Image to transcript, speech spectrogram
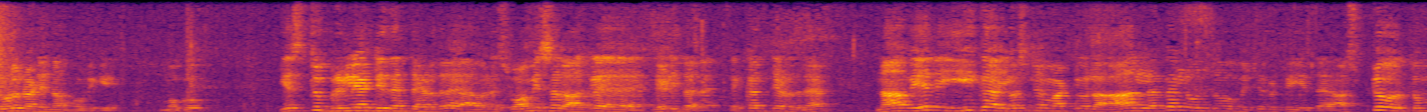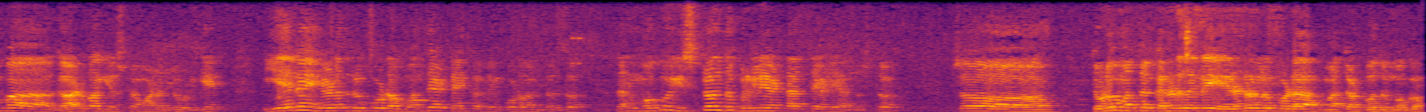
ತುಳುನಾಡಿನ ಹುಡುಗಿ, ಮಗು. ಎಷ್ಟು ಬ್ರಿಲಿಯಂಟ್ ಇದೆ ಅಂತ ಹೇಳಿದ್ರೆ ಸ್ವಾಮಿ ಸರ್ ಆಗ್ಲೇ ಹೇಳಿದ್ದಾರೆ. ಯಾಕಂತ ಹೇಳಿದ್ರೆ ನಾವೇನು ಈಗ ಯೋಚನೆ ಮಾಡ್ತೀವಲ್ಲ, ಆ ಲೆವೆಲ್ ಒಂದು ಮೆಚುರಿಟಿ ಇದೆ. ಅಷ್ಟು ತುಂಬಾ ಗಾಢವಾಗಿ ಯೋಚನೆ ಮಾಡೋದು ಹುಡುಗಿ. ಏನೇ ಹೇಳಿದ್ರು ಕೂಡ ಒಂದೇ ಟೇಕ್ ಅಲ್ಲಿ ಕೊಡುವಂತದ್ದು ನನ್ ಮಗು ಇಷ್ಟೊಂದು ಬ್ರಿಲಿಯಂಟ್ ಅಂತ ಹೇಳಿ ಅನ್ನಿಸ್ತು. ಸೊ ತುಳು ಮತ್ತು ಕನ್ನಡದಲ್ಲಿ ಎರಡರಲ್ಲೂ ಕೂಡ ಮಾತಾಡ್ಬೋದು ಮಗು.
